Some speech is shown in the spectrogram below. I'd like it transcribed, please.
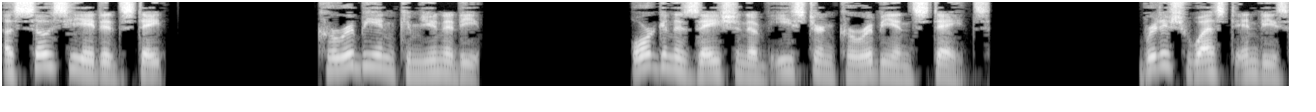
Associated state. Caribbean Community. Organization of Eastern Caribbean States. British West Indies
